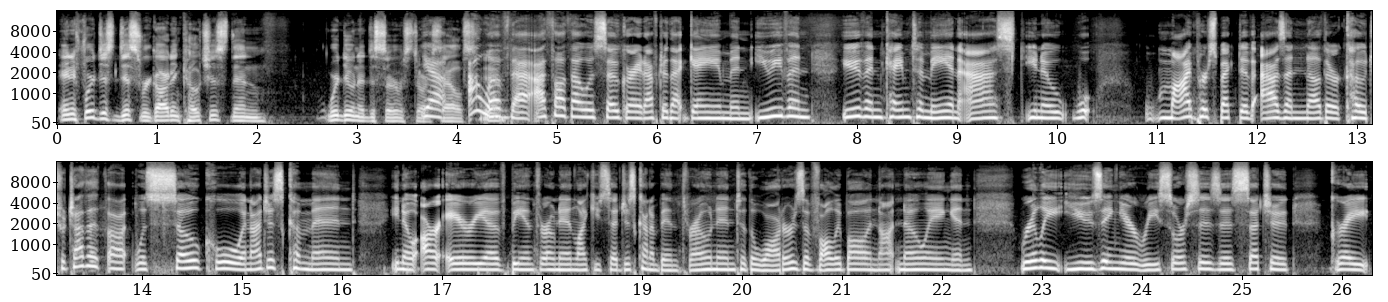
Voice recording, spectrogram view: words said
and if we're just disregarding coaches, then we're doing a disservice to yeah, ourselves. I love that. I thought that was so great after that game, and you even you even came to me and asked, you know, wh- my perspective as another coach, which I thought was so cool, and I just commend, you know, our area of being thrown in, like you said, just kind of been thrown into the waters of volleyball and not knowing, and really using your resources is such a great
